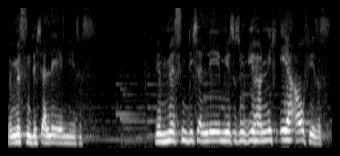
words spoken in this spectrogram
Wir müssen dich erleben, Jesus. Wir müssen dich erleben, Jesus. Und wir hören nicht eher auf, Jesus.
